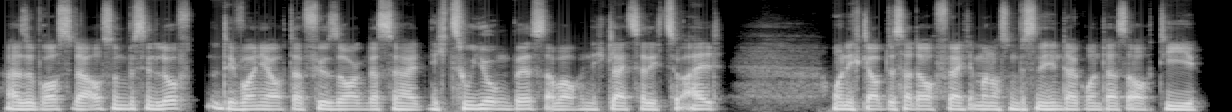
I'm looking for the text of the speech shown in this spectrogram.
Also brauchst du da auch so ein bisschen Luft. Die wollen ja auch dafür sorgen, dass du halt nicht zu jung bist, aber auch nicht gleichzeitig zu alt. Und ich glaube, das hat auch vielleicht immer noch so ein bisschen den Hintergrund, dass auch die,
